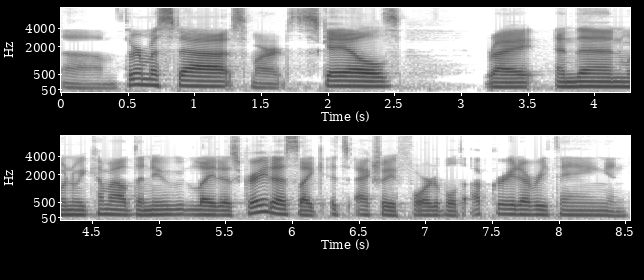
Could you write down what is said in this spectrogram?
um, thermostat, smart scales, right? And then when we come out the new latest greatest, like it's actually affordable to upgrade everything and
